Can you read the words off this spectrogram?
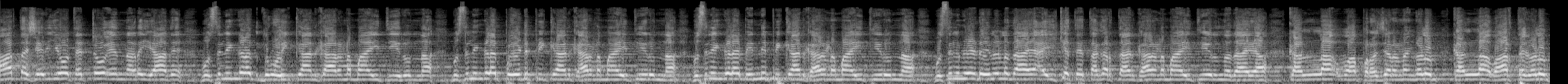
വാർത്ത ശരിയോ തെറ്റോ എന്നറിയാതെ മുസ്ലിങ്ങളെ ദ്രോഹിക്കാൻ കാരണമായി തീരുന്ന മുസ്ലിങ്ങളെ പേടിപ്പിക്കാൻ കാരണമായി തീരുന്ന മുസ്ലിങ്ങളെ ഭിന്നിപ്പിക്കാൻ കാരണമായി തീരുന്ന മുസ്ലിങ്ങളുടെ ഇടയിലുള്ളതായ ഐക്യത്തെ തകർത്താൻ കാരണമായി തീരുന്നതായ കള്ള പ്രചരണങ്ങളും കള്ള വാർത്തകളും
